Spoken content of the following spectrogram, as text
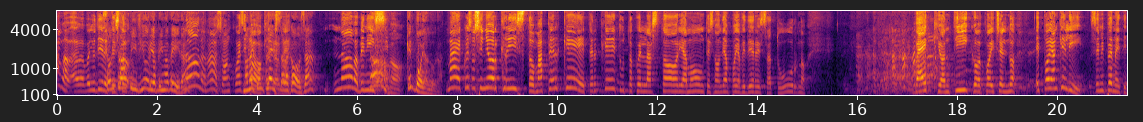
No, ma uh, voglio dire Sono questo... troppi i fiori a primavera? No, no, no, sono quasi Non pochi è complessa la cosa? No, va benissimo. No. Che vuoi allora? Ma è questo signor Cristo, ma perché? Perché tutta quella storia a monte, se non andiamo poi a vedere Saturno? Vecchio, antico, e poi c'è il nuovo... E poi anche lì, se mi permetti,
